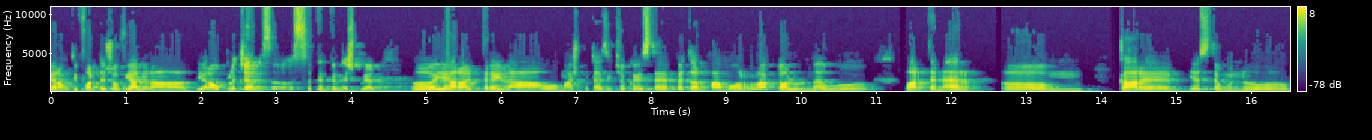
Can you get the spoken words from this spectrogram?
era un tip foarte jovial, era, era o plăcere să, să te întâlnești cu el. Uh, iar al treilea om aș putea zice că este Peter Hamor, actualul meu uh, partener, uh, care este un uh,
